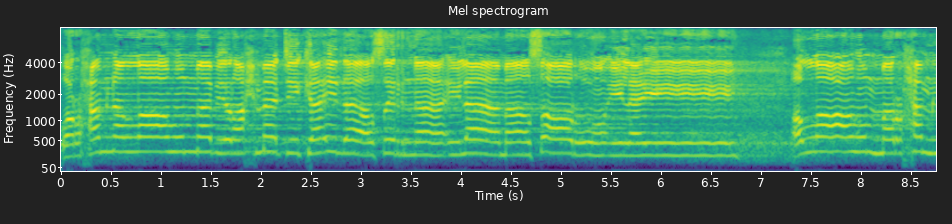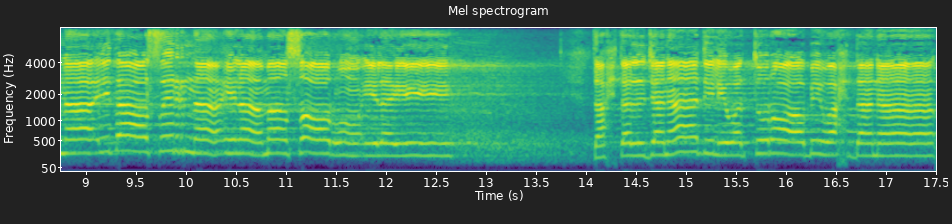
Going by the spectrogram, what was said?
وارحمنا اللهم برحمتك إذا صرنا إلى ما صاروا إليه. اللهم ارحمنا إذا صرنا إلى ما صاروا إليه. تحت الجنادل والتراب وحدنا.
